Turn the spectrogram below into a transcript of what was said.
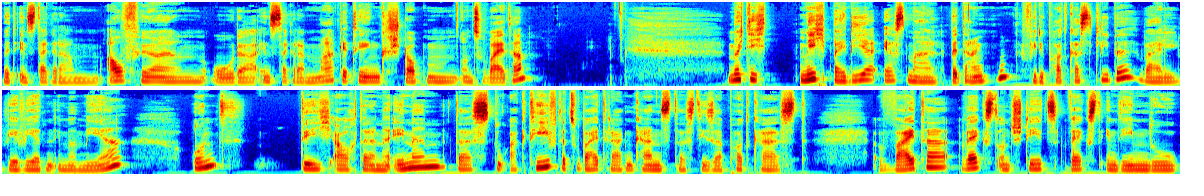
mit Instagram aufhören oder Instagram Marketing stoppen und so weiter, möchte ich mich bei dir erstmal bedanken für die Podcast-Liebe, weil wir werden immer mehr und dich auch daran erinnern, dass du aktiv dazu beitragen kannst, dass dieser Podcast weiter wächst und stets wächst, indem du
